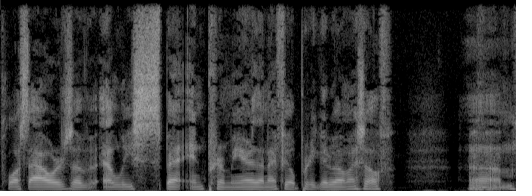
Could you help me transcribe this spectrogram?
plus hours of at least spent in Premiere, then I feel pretty good about myself. Mm-hmm. Um,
